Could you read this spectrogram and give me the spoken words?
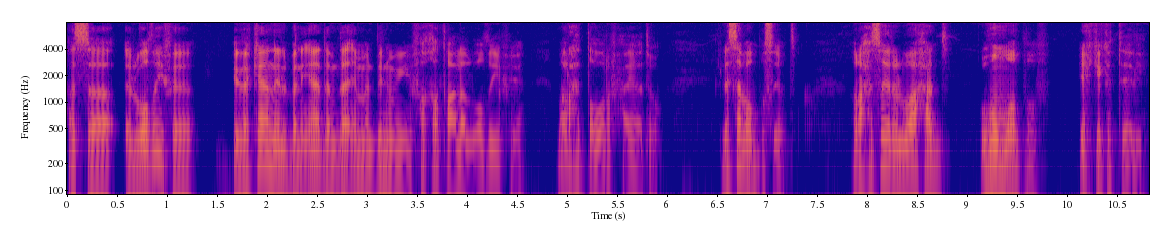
هسا الوظيفة إذا كان البني آدم دائما بنوي فقط على الوظيفة ما راح يتطور في حياته لسبب بسيط. راح يصير الواحد وهو موظف يحكي كالتالي.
